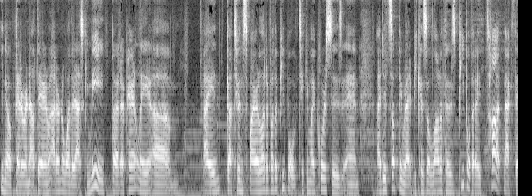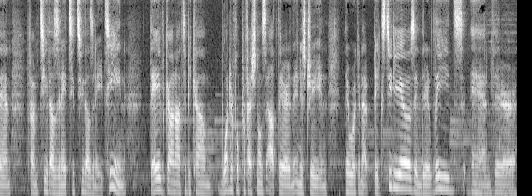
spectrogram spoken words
you know veteran out there. I don't know why they're asking me, but apparently. Um, I got to inspire a lot of other people taking my courses, and I did something right because a lot of those people that I taught back then from 2008 to 2018 they've gone on to become wonderful professionals out there in the industry and they're working at big studios and they're leads and they're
